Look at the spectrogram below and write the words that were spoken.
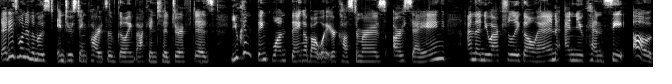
That is one of the most interesting parts of going back into Drift is you can think one thing about what your customers are saying and then you actually go in and you can see, oh,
